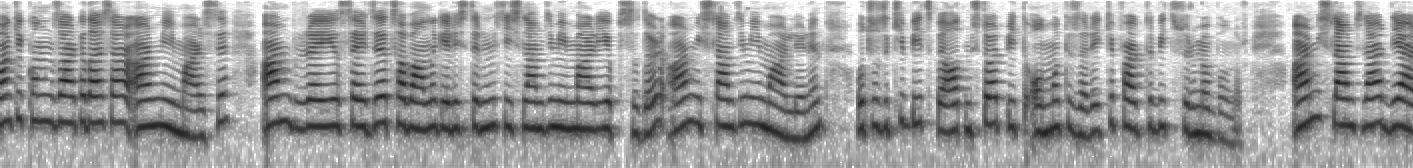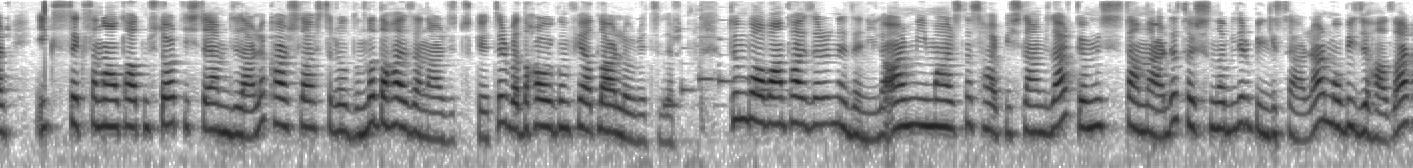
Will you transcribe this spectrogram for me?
anki konumuz arkadaşlar ARM mimarisi. ARM RISC tabanlı geliştirilmiş işlemci mimari yapısıdır. ARM işlemci mimarilerinin 32 bit ve 64 bit olmak üzere iki farklı bit sürümü bulunur. ARM işlemciler diğer x86-64 işlemcilerle karşılaştırıldığında daha az enerji tüketir ve daha uygun fiyatlarla üretilir. Tüm bu avantajları nedeniyle ARM mimarisine sahip işlemciler gömülü sistemlerde taşınabilir bilgisayarlar, mobil cihazlar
